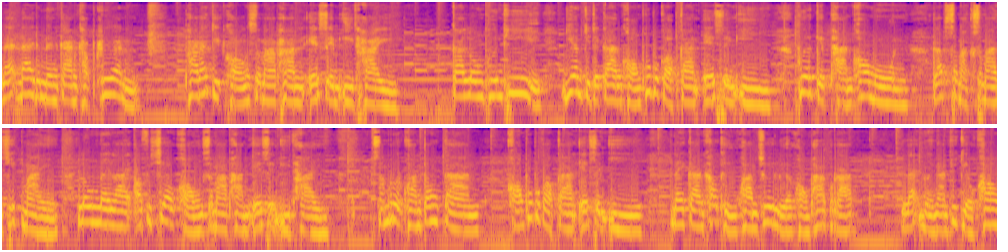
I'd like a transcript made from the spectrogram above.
และได้ดำเนินการขับเคลื่อน ภารกิจของสมาพันธ์ SME ไทย การลงพื้นที่เยี่ยมกิจการของผู้ประกอบการ SME เพื่อเก็บฐานข้อมูล รับสมัครสมาชิกใหม่ ลงใน Line Official ของสมาพันธ์ SME ไทยสำรวจความต้องการของผู้ประกอบการ SME ในการเข้าถึงความช่วยเหลือของภาครัฐ และหน่วยงานที่เกี่ยวข้อง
